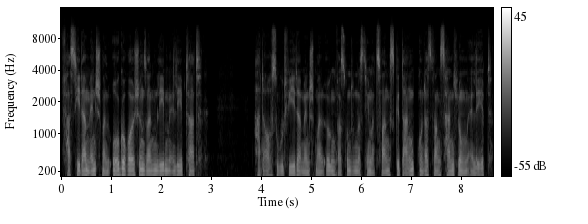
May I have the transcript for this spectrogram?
fast jeder Mensch mal Urgeräusche in seinem Leben erlebt hat, hat auch so gut wie jeder Mensch mal irgendwas rund um das Thema Zwangsgedanken oder Zwangshandlungen erlebt.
